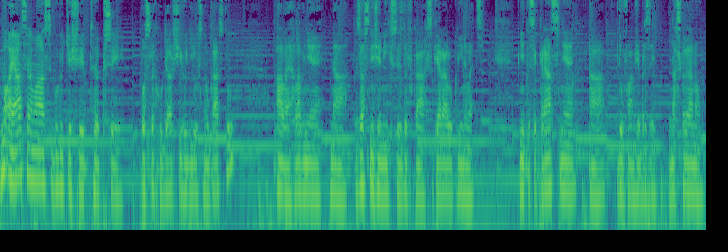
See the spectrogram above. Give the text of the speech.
No a já se na vás budu těšit při poslechu dalšího dílu Snowcastu, ale hlavně na zasněžených sjezdovkách z Kiarálu Klínovec. Mějte se krásně a doufám, že brzy. Naschledanou.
